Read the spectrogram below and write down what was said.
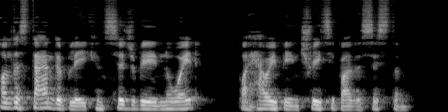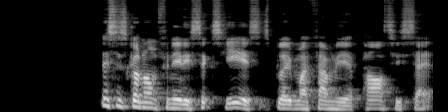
understandably considerably annoyed by how he'd been treated by the system. This has gone on for nearly six years. It's blown my family apart, he said.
